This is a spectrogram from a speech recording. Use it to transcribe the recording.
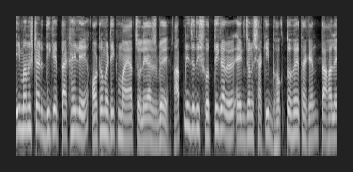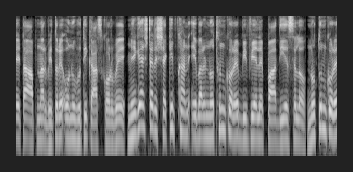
এই মানুষটার দিকে তাকাইলে অটোমেটিক মায়া চলে আসবে। আপনি যদি সত্যিকারের একজন সাকিব ভক্ত হয়ে থাকেন, তাহলে এটা আপনার ভেতরে অনুভূতি কাজ করবে। মেগাস্টার সাকিব খান এবার নতুন করে বিপিএল এ পা দিয়েছিল, নতুন করে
